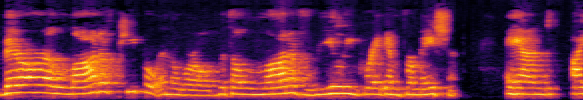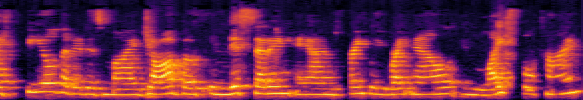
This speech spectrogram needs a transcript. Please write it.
there are a lot of people in the world with a lot of really great information. And I feel that it is my job, both in this setting and frankly, right now in life full time,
